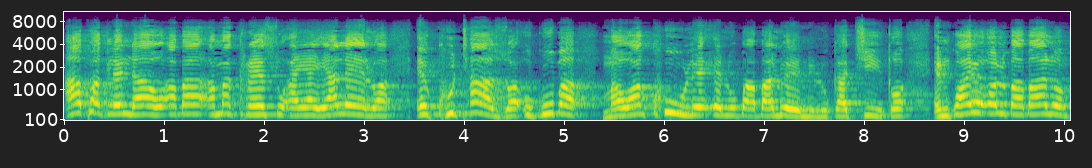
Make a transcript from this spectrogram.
Apha kule ndawo amakrestu ayayalelwa ekhuthazwa ukuba mawakhule elubabalweni lukathixo. And kwaye olu babalo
